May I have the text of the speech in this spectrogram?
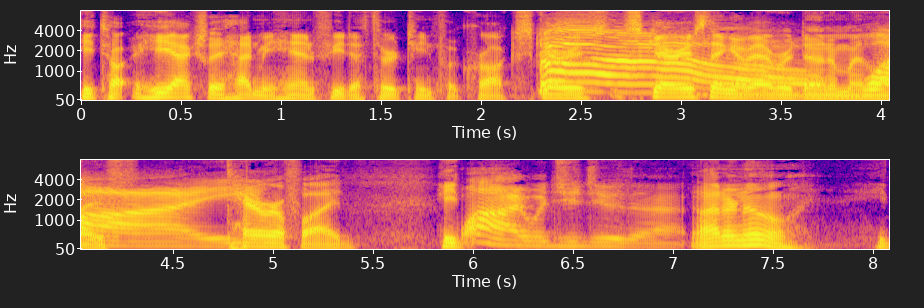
He ta- he actually had me hand feed a 13 foot Croc. Scariest scariest thing I've ever done in my Why? life. Terrified. He Why would you do that? I don't know. He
